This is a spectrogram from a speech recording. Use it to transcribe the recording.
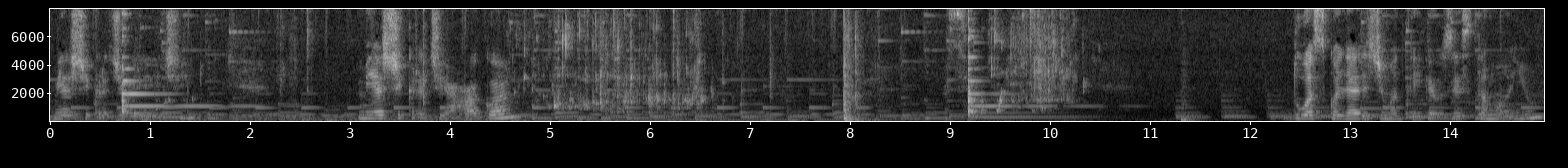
Meia xícara de leite meia xícara de água. Assim. Duas colheres de manteiga, eu usei esse tamanho.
